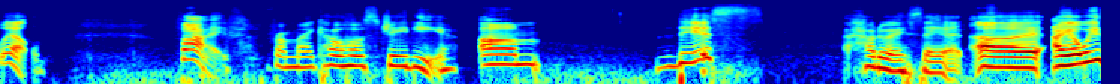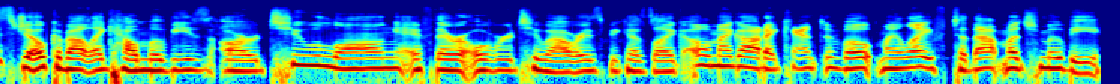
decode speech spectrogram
Well, five from my co-host JD. Um, this. How do I say it? Uh, I always joke about like how movies are too long if they're over two hours because like oh my god I can't devote my life to that much movie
